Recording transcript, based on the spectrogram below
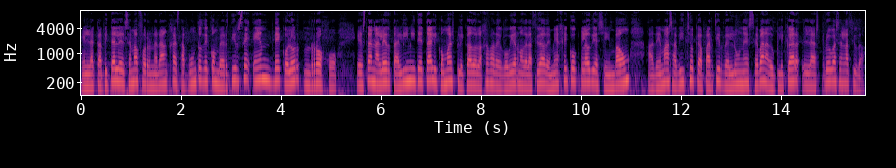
En la capital el semáforo naranja está a punto de convertirse en de color rojo está en alerta límite, tal y como ha explicado la jefa de gobierno de la Ciudad de México, Claudia Sheinbaum. Además, ha dicho que a partir del lunes se van a duplicar las pruebas en la ciudad.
